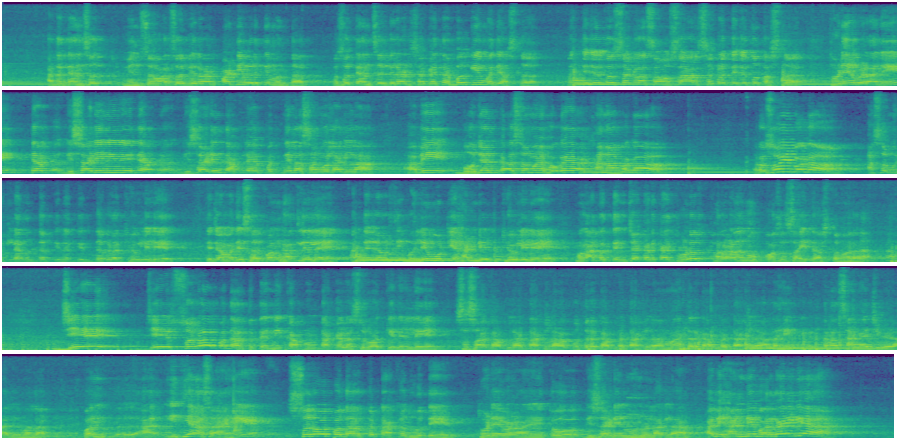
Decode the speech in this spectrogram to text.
आता त्यांचं विंचवाचं विराट पाठीवरती म्हणतात. तसं त्यांचं विराट सगळ्या त्या बग्गीमध्ये असतं. आणि त्याच्यातच सगळा संसार सगळं त्याच्यातच असतं. थोड्या वेळाने त्या घिसाडीने त्या घिसाडीन आपल्या पत्नीला सांगू लागला अभि भोजन का समय हो गया? खाना बघा रसोई बघा असं म्हटल्यानंतर तिने ती दगड ठेवलेले आहेत त्याच्यामध्ये सरपण घातलेलं आहे आणि त्याच्यावरती भली मोठी हांडी ठेवलेली आहे. मग आता त्यांच्याकडे काय थोडंच फराळानं उपवास साहित्य असतं महाराज. जे जे सगळं पदार्थ त्यांनी कापून टाकायला सुरुवात केलेली आहे. ससा कापला टाकला कुत्र कापला टाकलं मांजर कापलं टाकलं. आता हे कीर्तना सांगायची वेळ आली मला. पण इतिहास आहे सर्व पदार्थ टाकत होते. थोड्या वेळाने तो घिसाडेन म्हणू लागला अभि हांडी भरगाई घ्या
